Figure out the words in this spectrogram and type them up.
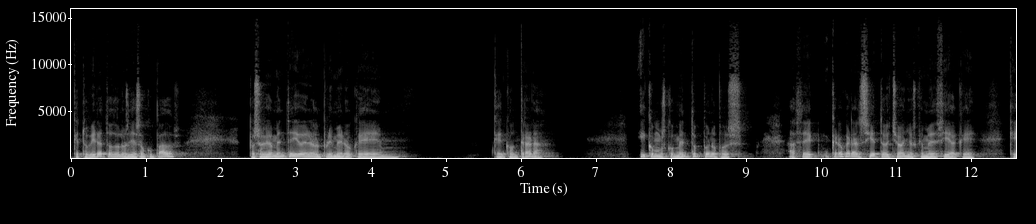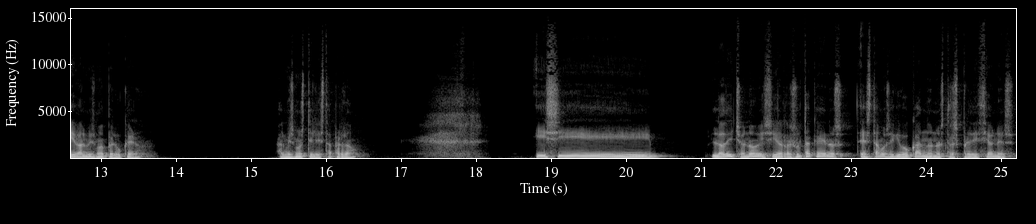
que tuviera todos los días ocupados, pues obviamente yo era el primero que, que encontrara. Y como os comento, bueno, pues hace, creo que eran 7 o 8 años que me decía que, que iba al mismo peluquero. Al mismo estilista, perdón. Y si lo dicho, ¿no? Y si resulta que nos estamos equivocando en nuestras predicciones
